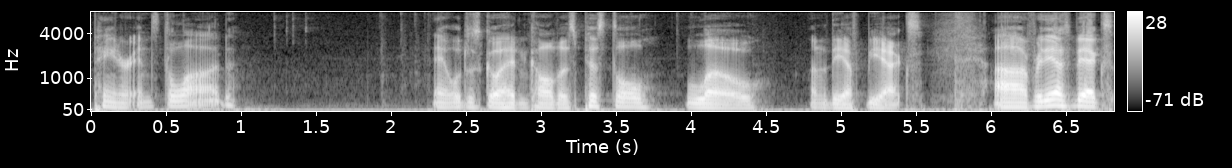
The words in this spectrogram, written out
Painter InstaLOD. And we'll just go ahead and call this Pistol Low under the FBX. Uh, for the FBX,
